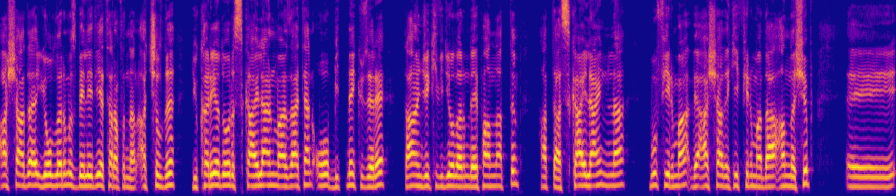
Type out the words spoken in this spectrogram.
Aşağıda yollarımız belediye tarafından açıldı. Yukarıya doğru skyline var zaten o bitmek üzere. Daha önceki videolarımda hep anlattım. Hatta Skyline'la bu firma ve aşağıdaki firma daha anlaşıp e,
